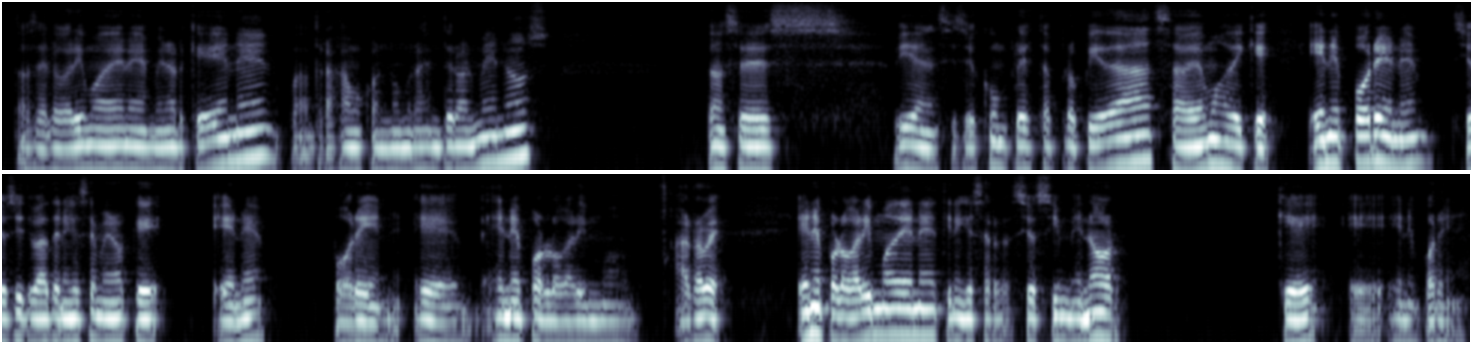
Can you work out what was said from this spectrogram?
Entonces el logaritmo de n es menor que n cuando trabajamos con números enteros al menos. Entonces, bien, si se cumple esta propiedad, sabemos de que n por n, sí o sí va a tener que ser menor que n por n. Eh, n por logaritmo, al revés. n por logaritmo de n tiene que ser sí o sí menor que eh, n por n.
